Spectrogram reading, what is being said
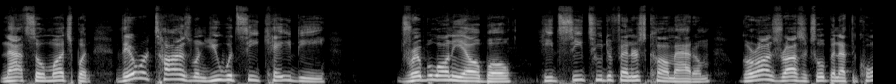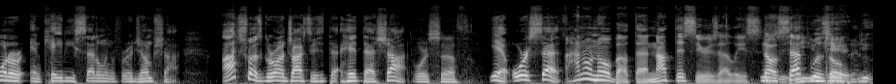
Not so much, but there were times when you would see KD dribble on the elbow. He'd see two defenders come at him. Goran Dragic's open at the corner, and KD settling for a jump shot. I trust Goran Dragic to hit that, hit that shot. or Seth. Yeah, or Seth. I don't know about that. Not this series, at least. No, Seth You was can't- open. You,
